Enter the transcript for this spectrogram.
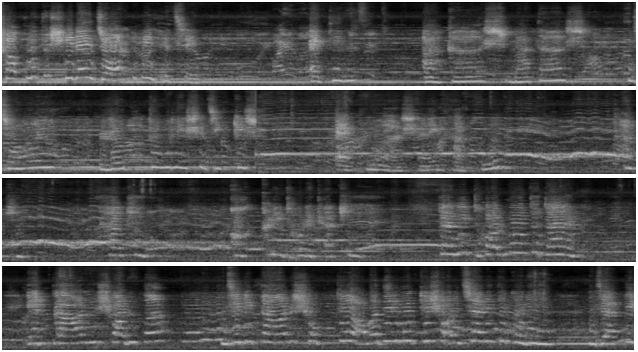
স্বপ্ন তো শিরায় জল বেঁধেছে। একদিন আকাশ, বাতাস, জল, রোদ্দুর এসে জিজ্ঞেস এখনও আশায় থাকো? থাকি থাকি, আঁকড়ে ধরে থাকি। প্রাণের ধর্ম তো তাই এই প্রাণ স্বরূপা যিনি তার শক্তি আমাদের মধ্যে সঞ্চারিত করুন, যাতে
